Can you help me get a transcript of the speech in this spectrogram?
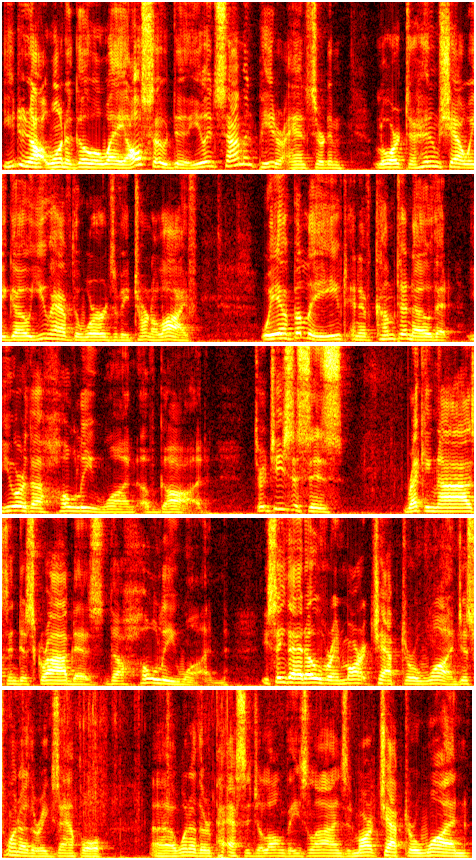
You do not want to go away, also do you? And Simon Peter answered him, Lord, to whom shall we go? You have the words of eternal life. We have believed and have come to know that you are the Holy One of God. So Jesus is recognized and described as the Holy One. You see that over in Mark chapter 1. Just one other example, uh, one other passage along these lines. In Mark chapter 1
